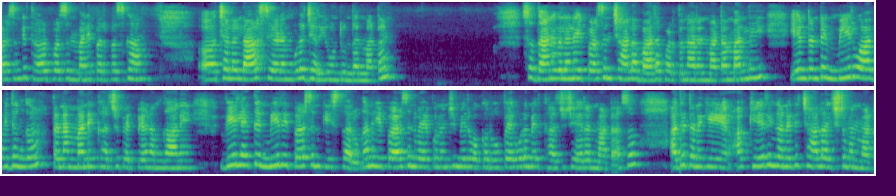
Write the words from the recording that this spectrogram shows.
పర్సన్కి థర్డ్ పర్సన్ మనీ పర్పస్గా చాలా లాస్ చేయడం కూడా జరిగి ఉంటుందన్నమాట. సో దాని వలన ఈ పర్సన్ చాలా బాధపడుతున్నారనమాట మళ్ళీ ఏంటంటే మీరు ఆ విధంగా తన మనీ ఖర్చు పెట్టడం కానీ వీలైతే మీరు ఈ పర్సన్కి ఇస్తారు. కానీ ఈ పర్సన్ వైపు నుంచి మీరు ఒక రూపాయి కూడా మీరు ఖర్చు చేయరనమాట సో అది తనకి ఆ కేరింగ్ అనేది చాలా ఇష్టం అనమాట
